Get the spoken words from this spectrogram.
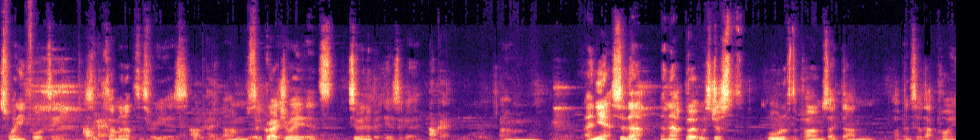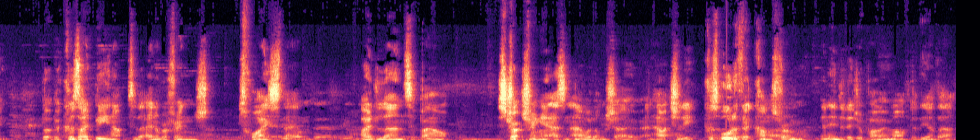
2014, so Okay. coming up to three years. Okay. Um, so graduated two and a bit years ago. Okay. Um, and yeah, so that and that book was just all of the poems I'd done up until that point. But because I'd been up to the Edinburgh Fringe twice, then I'd learnt about structuring it as an hour-long show and how actually, because all of it comes from an individual poem after the other,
